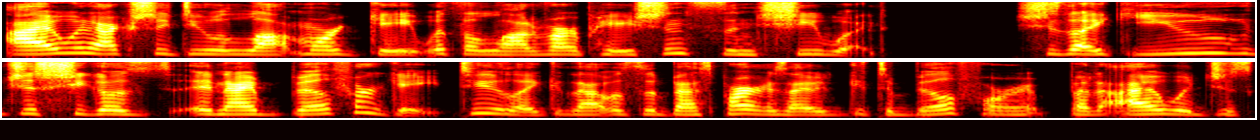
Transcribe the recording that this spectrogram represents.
I would actually do a lot more gait with a lot of our patients than she would. She's like, you just, she goes, and I bill for gait too. Like that was the best part is I would get to bill for it, but I would just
